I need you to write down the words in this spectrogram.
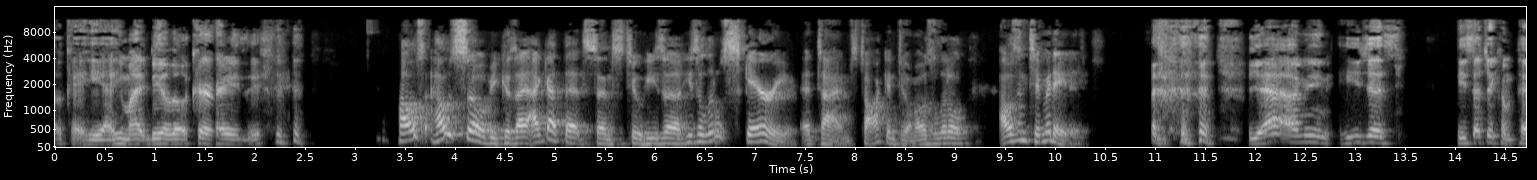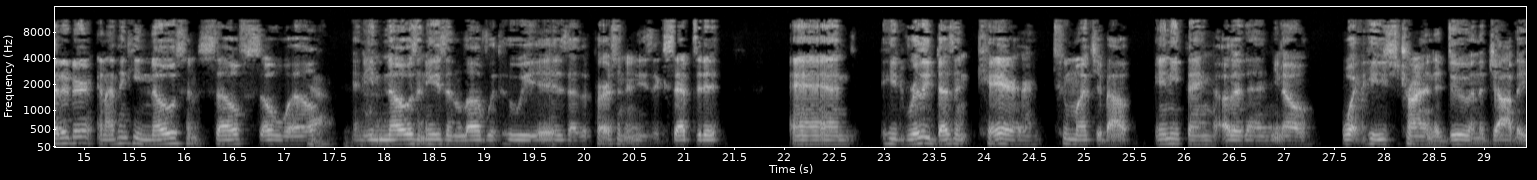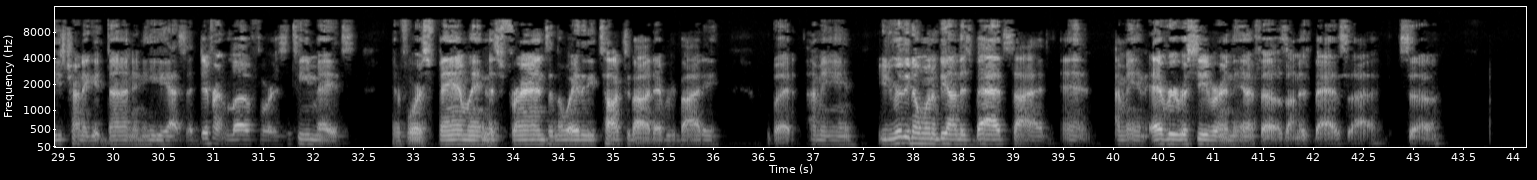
okay, yeah, he might be a little crazy. How how's so? Because I, I got that sense too. He's a he's a little scary at times talking to him. I was a little I was intimidated. yeah, I mean, he just he's such a competitor and I think he knows himself so well yeah. and he knows and he's in love with who he is as a person and he's accepted it. And he really doesn't care too much about anything other than, you know, what he's trying to do and the job that he's trying to get done. And he has a different love for his teammates and for his family and his friends and the way that he talks about everybody. But I mean, you really don't want to be on his bad side. And I mean, every receiver in the NFL is on his bad side. So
